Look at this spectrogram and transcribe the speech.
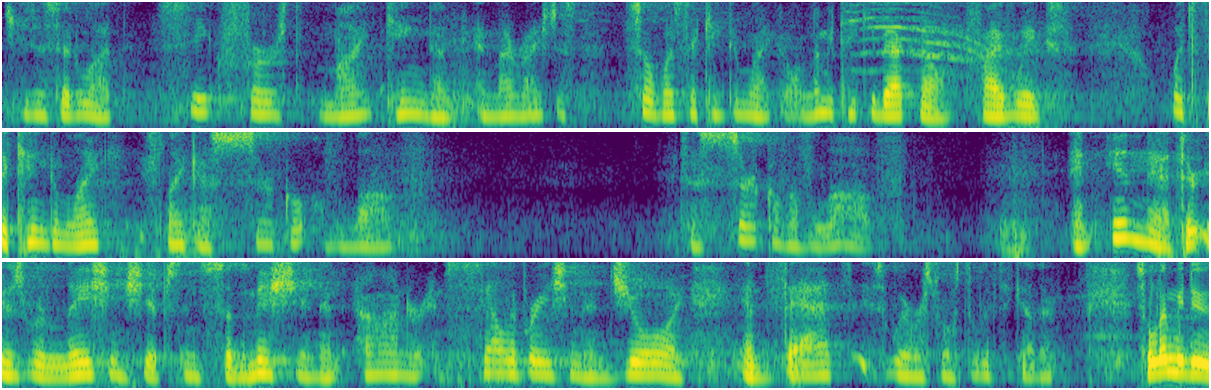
Jesus said, What? Seek first my kingdom and my righteousness. So, what's the kingdom like? Oh, let me take you back now, five weeks. What's the kingdom like? It's like a circle of love. It's a circle of love. And in that, there is relationships and submission and honor and celebration and joy. And that is where we're supposed to live together. So let me do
